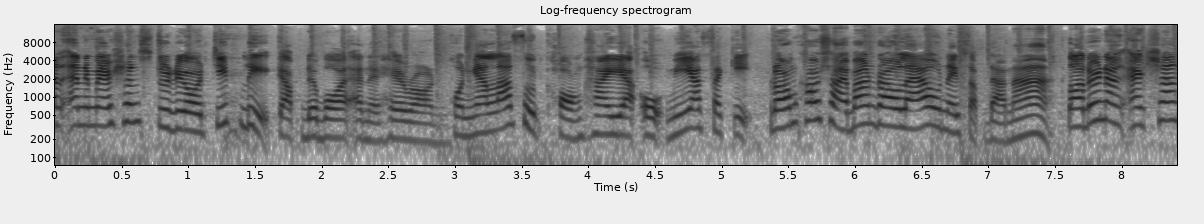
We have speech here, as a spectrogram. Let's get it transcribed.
นๆ Animation Studio Ghibli กับ The Boy and the Heron ผลงานล่าสุดของไฮยาโอะมิยาสกิพร้อมเข้าฉายบ้านเราแล้วในสัปดาห์หน้า ต่อด้วยหนังแอคชั่น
